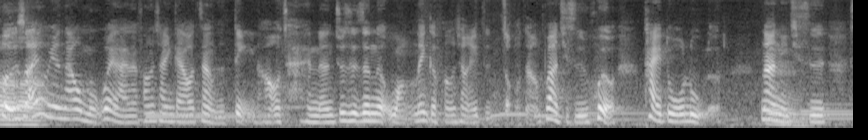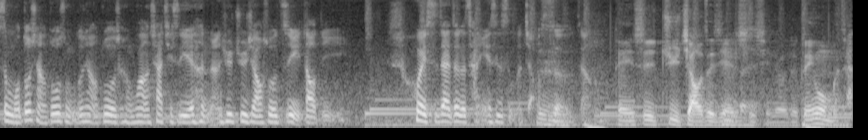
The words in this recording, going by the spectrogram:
或者说哎，原来我们未来的方向应该要这样子定，然后才能就是真的往那个方向一直走，这样，不然其实会有太多路了。那你其实什么都想做，什么都想做的情况下，其实也很难去聚焦，说自己到底会是在这个产业是什么角色，这样。等于是聚焦这件事情，对不对？对，因为我们在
